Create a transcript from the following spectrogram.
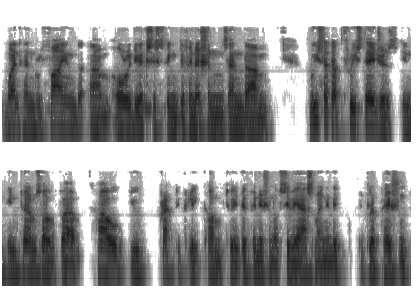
went and refined um, already existing definitions, and um, we set up three stages in, in terms of uh, how you practically come to a definition of severe asthma in the particular patient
